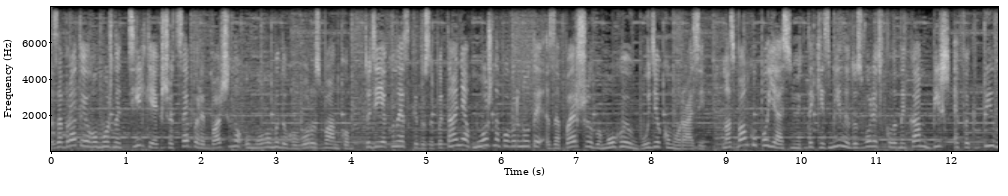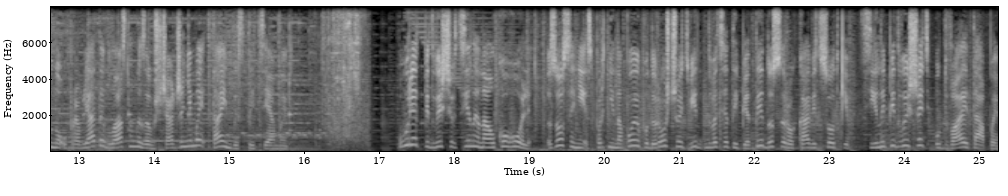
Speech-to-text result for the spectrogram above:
Забрати його можна тільки якщо це передбачено умовами договору з банком. Тоді як внески до запитання можна повернути за першою вимогою в будь-якому разі. Нацбанку пояснюють, такі зміни дозволять вкладникам більш ефективно управляти власними заощадженнями та інвестиціями. Уряд підвищив ціни на алкоголь. З осені спиртні напої подорожчають від 25 до 40 відсотків. Ціни підвищать у два етапи.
